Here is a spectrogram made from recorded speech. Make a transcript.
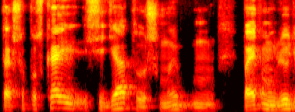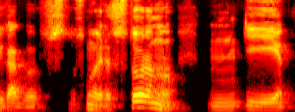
Так что пускай сидят уж мы. Поэтому люди как бы смотрят в сторону, и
